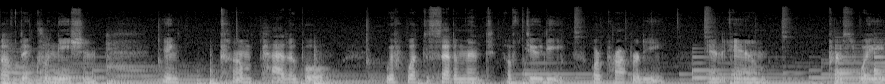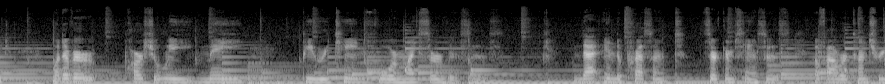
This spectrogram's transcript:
of the inclination incompatible with what the settlement of duty or property and am persuade. Whatever partially may be retained for my services. That in the present circumstances of our country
